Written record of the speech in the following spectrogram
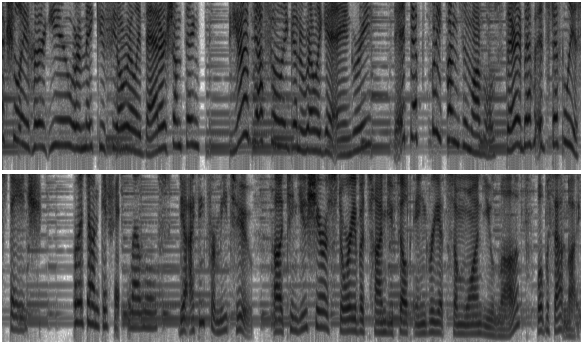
actually hurt you or make you feel really bad or something, you're definitely gonna really get angry. It definitely comes in levels. There, it's definitely a stage. Goes on different levels. Yeah, I think for me too. Uh, can you share a story of a time you felt angry at someone you love? What was that like?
